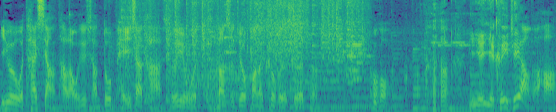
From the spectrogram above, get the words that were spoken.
因为我太想他了，我就想多陪一下他，所以我当时就放了客户的鸽子。哦，也也可以这样的哈。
